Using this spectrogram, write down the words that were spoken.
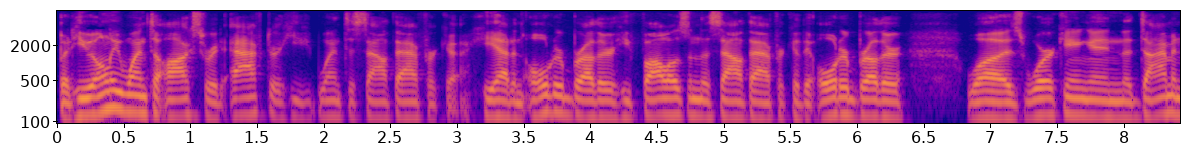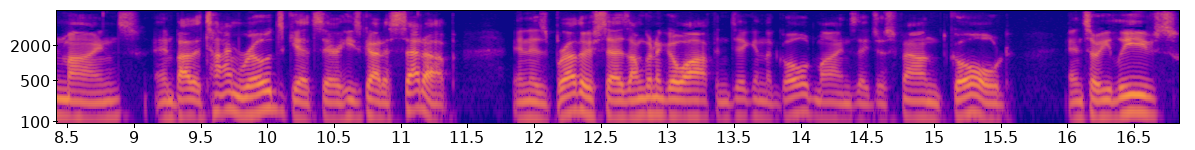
but he only went to Oxford after he went to South Africa. He had an older brother. He follows him to South Africa. The older brother was working in the diamond mines, and by the time Rhodes gets there, he's got a setup. And his brother says, "I'm going to go off and dig in the gold mines. They just found gold." And so he leaves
